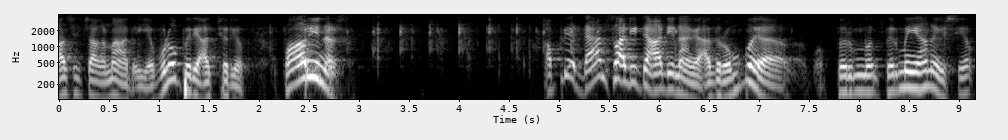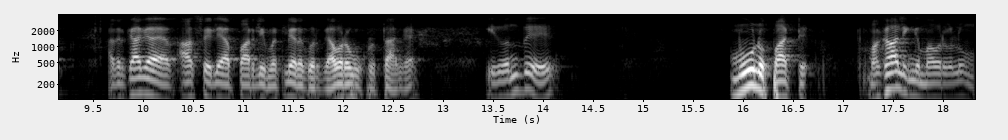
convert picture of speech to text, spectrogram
வாசித்தாங்கன்னா அது எவ்வளோ பெரிய ஆச்சரியம். ஃபாரினர்ஸ் அப்படியே டான்ஸ் ஆடிட்டு ஆடினாங்க. அது ரொம்ப பெருமை பெருமையான விஷயம். அதற்காக ஆஸ்திரேலியா பார்லிமெண்ட்டில் எனக்கு ஒரு கௌரவம் கொடுத்தாங்க. இது வந்து மூணு பாட்டு. மகாலிங்கம் அவர்களும்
